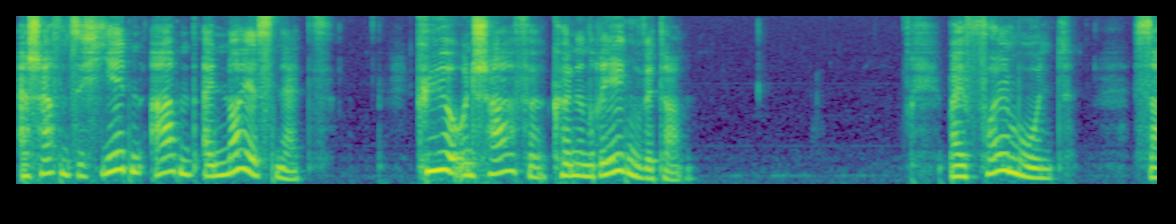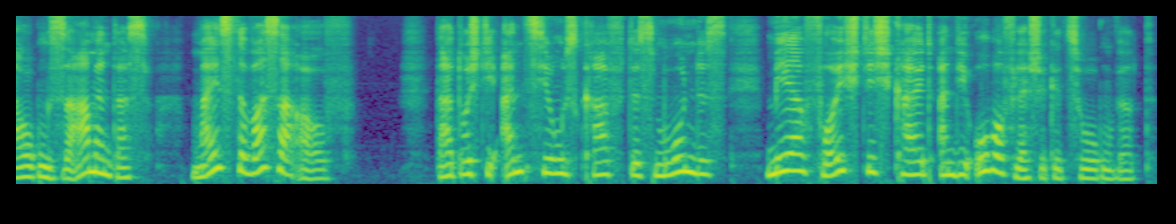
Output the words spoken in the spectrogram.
erschaffen sich jeden Abend ein neues Netz. Kühe und Schafe können Regen wittern. Bei Vollmond saugen Samen das meiste Wasser auf, da durch die Anziehungskraft des Mondes mehr Feuchtigkeit an die Oberfläche gezogen wird.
